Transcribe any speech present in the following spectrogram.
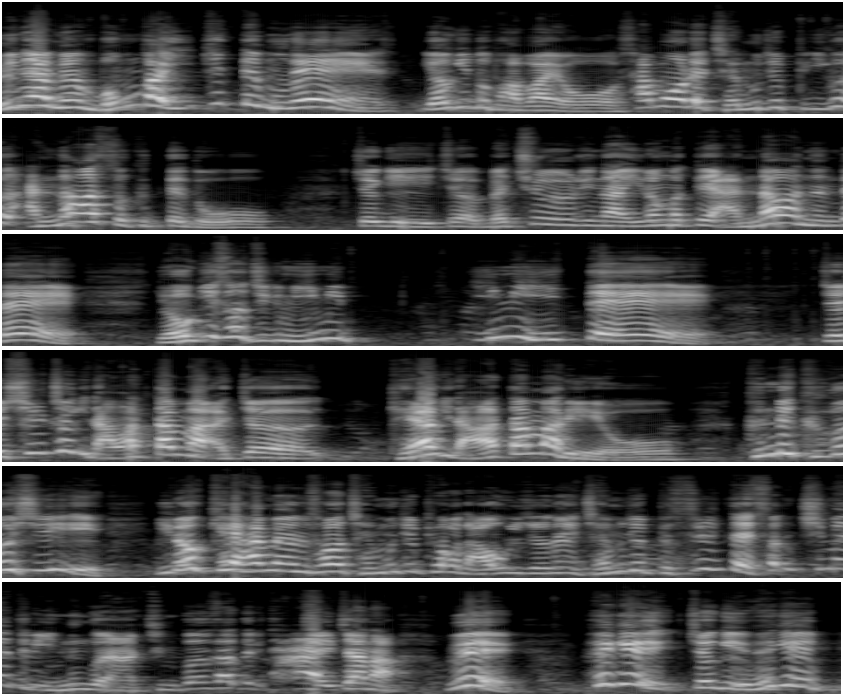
왜냐하면 뭔가 있기 때문에 여기도 봐봐요. 3월에 재무제표 이거 안 나왔어 그때도. 저기 저 매출이나 이런 것들이 안 나왔는데 여기서 지금 이미 이미 이때 저 실적이 나왔단 말, 저 계약이 나왔단 말이에요. 근데 그것이 이렇게 하면서 재무제표가 나오기 전에 재무제표 쓸 때 선침해들이 있는 거야. 증권사들이 다 알잖아. 왜? 회계 저기 회계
